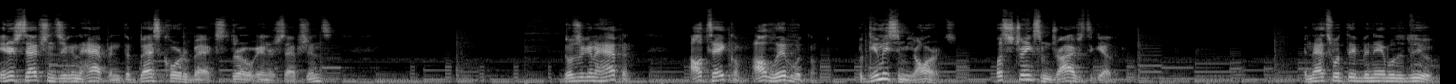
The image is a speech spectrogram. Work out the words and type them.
Interceptions are going to happen. The best quarterbacks throw interceptions. Those are going to happen. I'll take them. I'll live with them. But give me some yards. Let's string some drives together. And that's what they've been able to do.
